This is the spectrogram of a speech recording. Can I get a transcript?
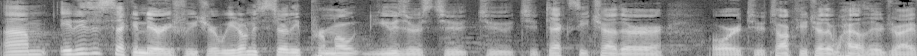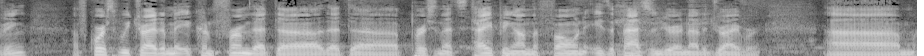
Um, it is a secondary feature. We don't necessarily promote users to, to, to text each other or to talk to each other while they're driving. Of course, we try to make, confirm that that the person that's typing on the phone is a passenger and not a driver. Um,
